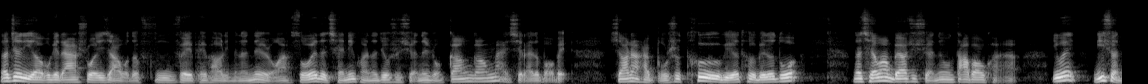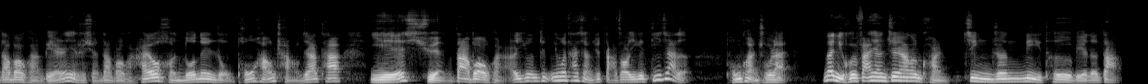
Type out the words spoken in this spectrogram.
那这里啊，我给大家说一下我的付费陪跑里面的内容啊。所谓的潜力款呢，就是选那种刚刚卖起来的宝贝，销量还不是特别特别的多。那千万不要去选那种大爆款啊，因为你选大爆款，别人也是选大爆款，还有很多那种同行厂家他也选大爆款，而因为因为他想去打造一个低价的同款出来，那你会发现这样的款竞争力特别的大，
